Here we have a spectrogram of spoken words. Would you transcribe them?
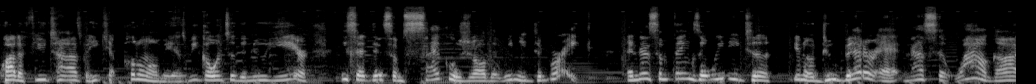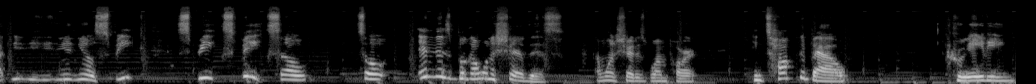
quite a few times, but He kept pulling on me as we go into the new year. He said, "There's some cycles, y'all, that we need to break." And there's some things that we need to you know do better at. And i said wow god you, you, you know speak speak speak. So so in this book i want to share this. I want to share this one part. He talked about creating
